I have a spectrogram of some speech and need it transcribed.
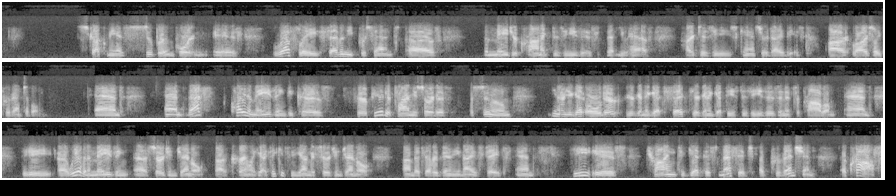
struck me as super important is roughly 70% of the major chronic diseases that you have, heart disease, cancer, diabetes, are largely preventable. And and that's quite amazing because for a period of time, you sort of assume, you know, you get older, you're going to get sick, you're going to get these diseases, and it's a problem. And the uh, we have an amazing uh, Surgeon General uh, currently here. I think he's the youngest Surgeon General um, that's ever been in the United States, and he is trying to get this message of prevention across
